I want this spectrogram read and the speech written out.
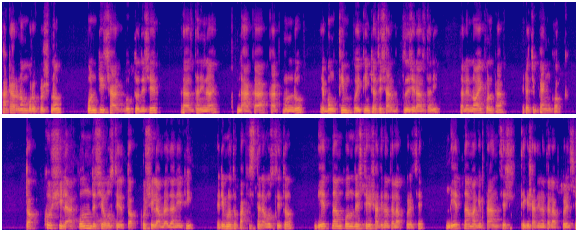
আঠারো নম্বর প্রশ্ন, কোনটি সার্কভুক্ত দেশের রাজধানী নয়? ঢাকা, কাঠমান্ডু এবং থিম্পু, এই তিনটা হচ্ছে সার্কভুক্ত দেশের রাজধানী। তাহলে নয় কোনটা? এটা হচ্ছে ব্যাংকক। তক্ষশিলা কোন দেশে অবস্থিত? তক্ষশিলা আমরা জানি এটি। এটি মূলত পাকিস্তানে অবস্থিত। ভিয়েতনাম কোন দেশ থেকে স্বাধীনতা লাভ করেছে? ভিয়েতনাম আগে ফ্রান্সের থেকে স্বাধীনতা লাভ করেছে।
